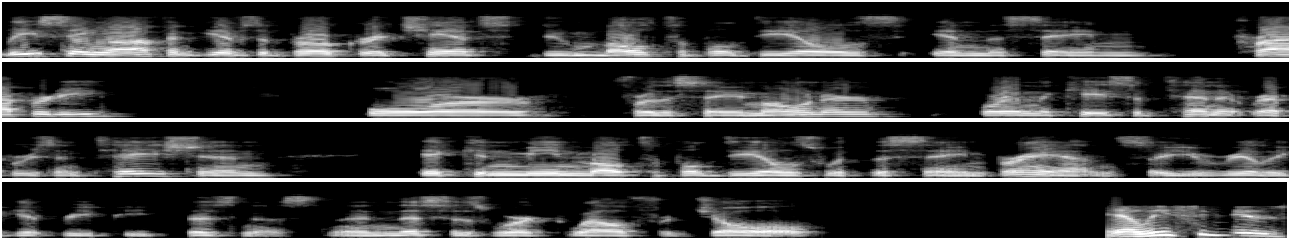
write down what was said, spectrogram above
Leasing often gives a broker a chance to do multiple deals in the same property or for the same owner, or in the case of tenant representation, it can mean multiple deals with the same brand. So you really get repeat business. And this has worked well for Joel. Yeah, leasing is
